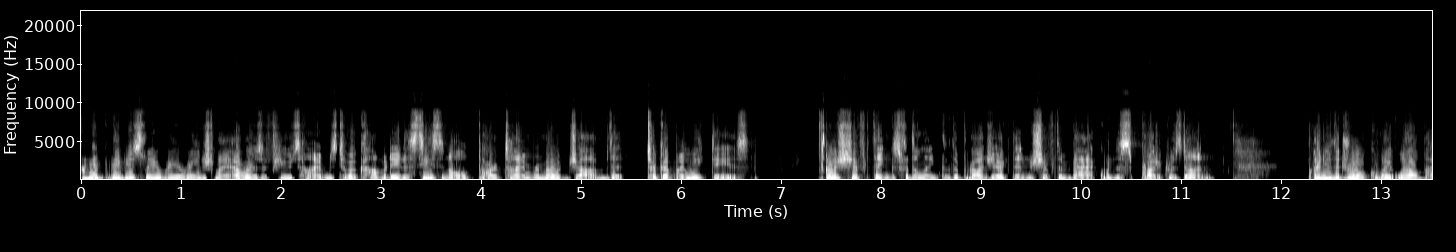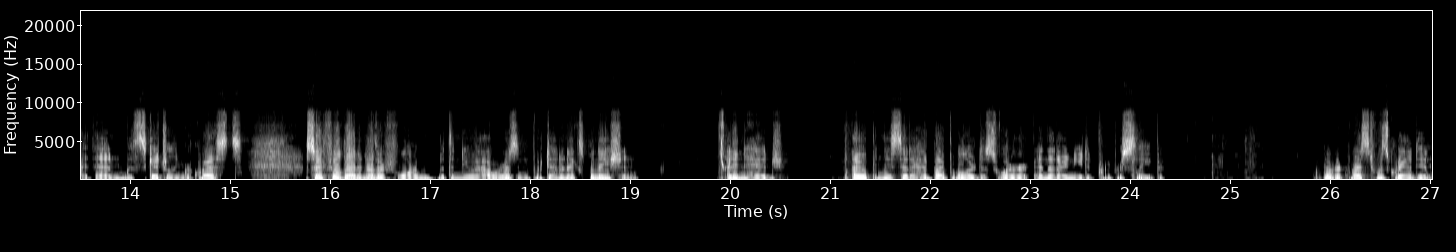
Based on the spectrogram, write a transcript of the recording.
I had previously rearranged my hours a few times to accommodate a seasonal, part time remote job that took up my weekdays. I would shift things for the length of the project and shift them back when this project was done. I knew the drill quite well by then with scheduling requests, so I filled out another form with the new hours and put down an explanation. I didn't hedge. I openly said I had bipolar disorder and that I needed proper sleep. The request was granted.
